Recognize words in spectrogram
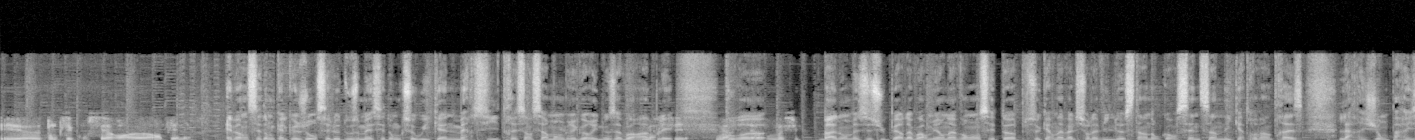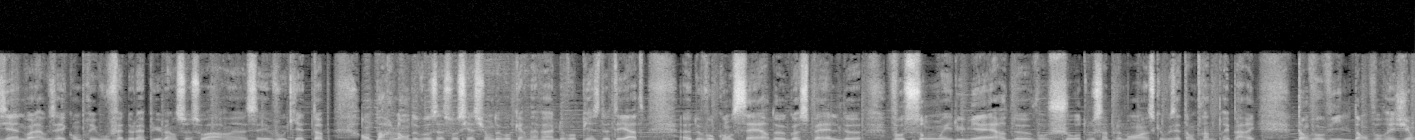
et euh, donc les concerts euh, en plein air. Eh ben, c'est dans quelques jours, c'est le 12 mai, c'est donc ce week-end. Merci très sincèrement, Grégory, de nous avoir appelé. Merci. Merci pour, euh, à vous, monsieur. Bah non, mais c'est super d'avoir mis en avant, c'est top. Ce carnaval sur la ville de Stein, donc en Seine-Saint-Denis 93, la région parisienne. Voilà, vous avez compris, vous faites de la pub hein, ce soir. C'est vous qui êtes top. En parlant de vos associations, de vos carnavals, de vos pièces de théâtre, de vos concerts de gospel, de vos sons et lumières, de vos shows, tout simplement, hein, ce que vous êtes en train de préparer dans vos dans vos régions.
